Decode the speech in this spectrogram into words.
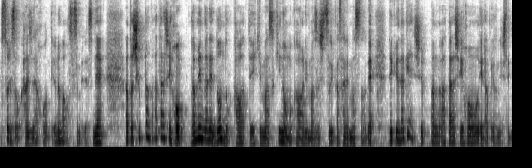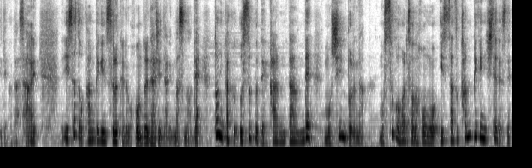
ストレスを感じない本っていうのがおすすめですね。あと、出版が新しい本。画面がね、どんどん変わっていきます。機能も変わりますし、追加されますので、できるだけ出版が新しい本を選ぶようにしてみてください。一冊を完璧にするっていうのが本当に大事になりますので、とにかく薄くて簡単で、もうシンプルなもうすぐ終わりそうな本を一冊完璧にしてですね、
